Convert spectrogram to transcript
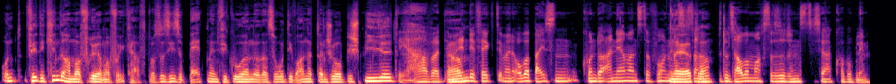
Und für die Kinder haben wir früher mal viel gekauft. Was weiß ich, so Batman-Figuren oder so, die waren halt dann schon bespielt. Ja, aber Ja. im Endeffekt, ich meine, Oberbeißen kann da annähernd davon. Wenn Na du es dann klar. ein bisschen sauber machst oder so, dann ist das ja kein Problem.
